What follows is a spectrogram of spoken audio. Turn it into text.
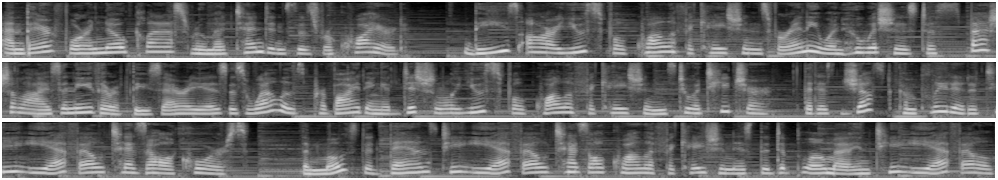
and therefore no classroom attendance is required. These are useful qualifications for anyone who wishes to specialize in either of these areas as well as providing additional useful qualifications to a teacher that has just completed a TEFL TESOL course. The most advanced TEFL TESOL qualification is the Diploma in TEFL.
